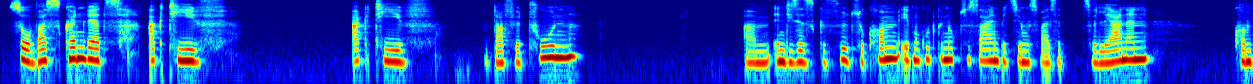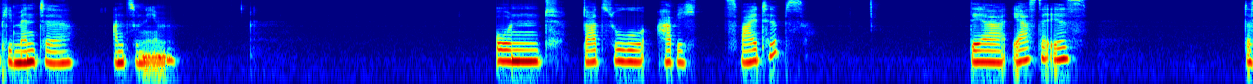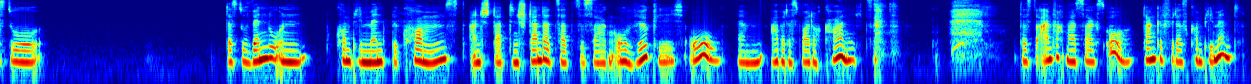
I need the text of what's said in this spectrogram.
So, was können wir jetzt aktiv, aktiv dafür tun, ähm, in dieses Gefühl zu kommen, eben gut genug zu sein, beziehungsweise zu lernen, Komplimente anzunehmen. Und dazu habe ich zwei Tipps. Der erste ist, dass du, dass du, wenn du ein Kompliment bekommst, anstatt den Standardsatz zu sagen, oh wirklich, oh, ähm, aber das war doch gar nichts, dass du einfach mal sagst, oh, danke für das Kompliment.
